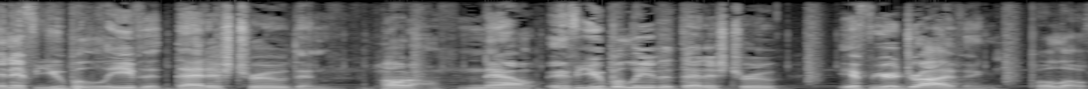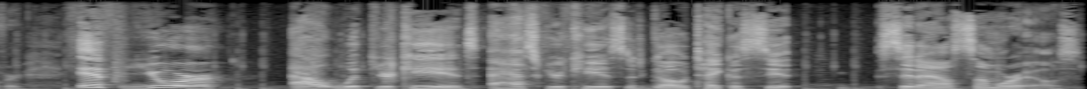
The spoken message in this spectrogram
And if you believe that that is true, then hold on. Now, if you believe that that is true, if you're driving, pull over. If you're out with your kids, ask your kids to go take a sit, sit down somewhere else.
